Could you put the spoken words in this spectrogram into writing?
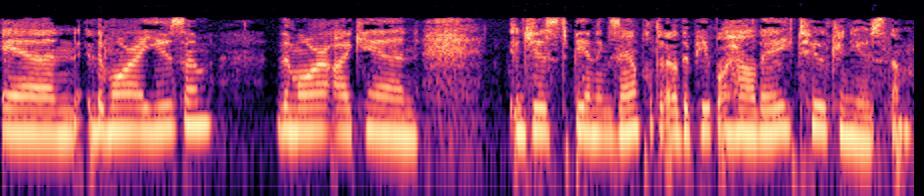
and the more I use them, the more I can just be an example to other people how they too can use them.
